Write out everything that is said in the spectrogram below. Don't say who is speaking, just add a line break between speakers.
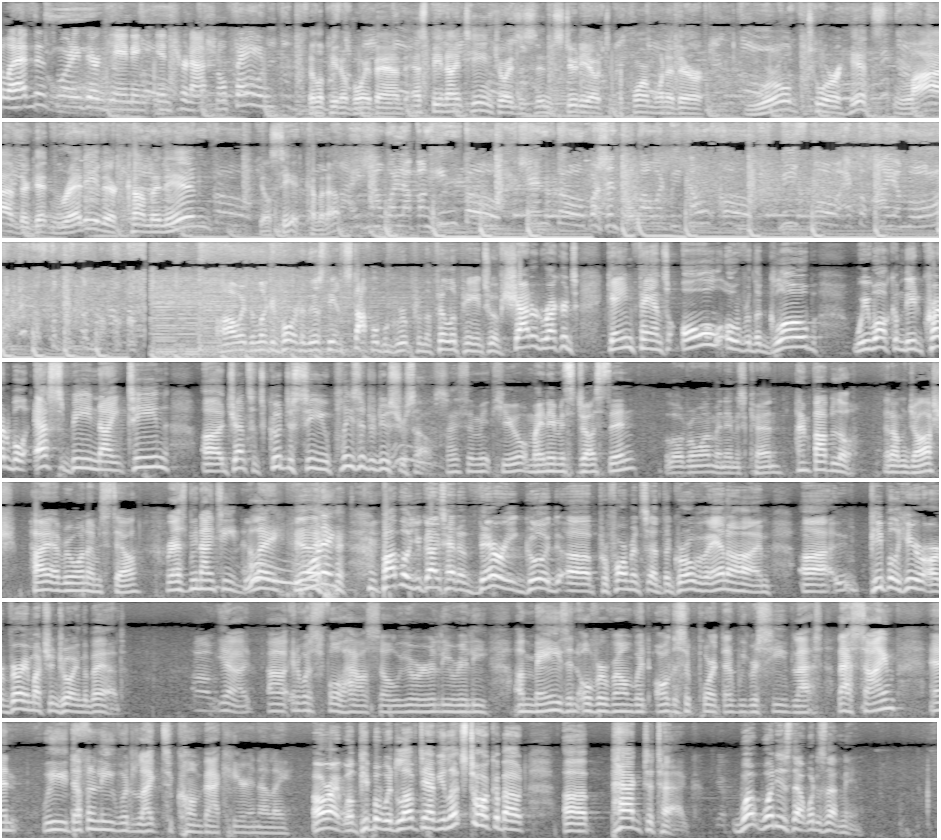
Still ahead this morning, they're gaining international fame.
Filipino boy band SB19 joins us in studio to perform one of their world tour hits live. They're getting ready, they're coming in. You'll see it coming up.
Oh, we've been looking forward to this. The unstoppable group from the Philippines who have shattered records, gained fans all over the globe. We welcome the incredible SB19. Uh, gents, it's good to see you. Please introduce yourselves.
Nice to meet you. My name is Justin. Hello, everyone. My name is Ken.
I'm Pablo.
And I'm Josh. Hi, everyone. I'm Stell.
We're SB19, LA. Good
Yeah.
morning.
Pablo, you guys had a very good uh, performance at the Grove of Anaheim. Uh, people here are very much enjoying the band.
Um, yeah, uh, it was full house, so we were really, really amazed and overwhelmed with all the support that we received last last time, and we definitely would like to come back here in LA.
All right, well, people would love to have you. Let's talk about uh, Pagtatag. What, what is that? What does that mean?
